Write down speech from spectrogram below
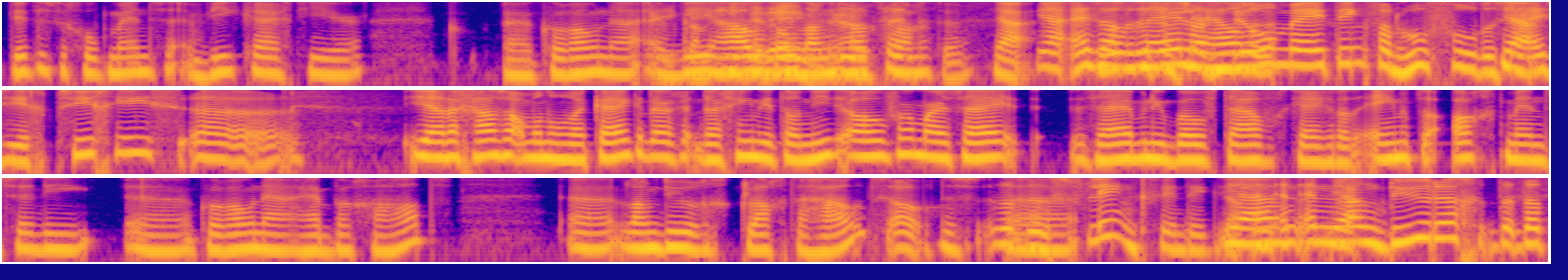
dit is de groep mensen en wie krijgt hier eh, corona en wie houdt dan lang klachten? Ja. Ja, en Dus ze dat hadden dus een een soort heldere- nulmeting van hoe voelden Ja. zij zich psychisch. eh, Ja, daar gaan ze allemaal nog naar kijken. Daar, daar ging dit dan niet over. Maar zij, zij hebben nu boven tafel gekregen dat één op de acht mensen die eh, corona hebben gehad, eh, langdurige klachten houdt. Dus, dat is eh, flink, vind ik. Dan. ja, en en, ja. langdurig, dat, dat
